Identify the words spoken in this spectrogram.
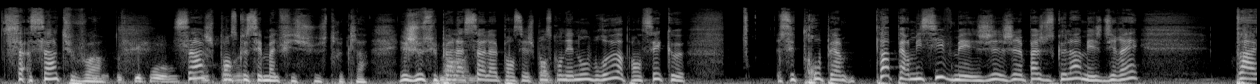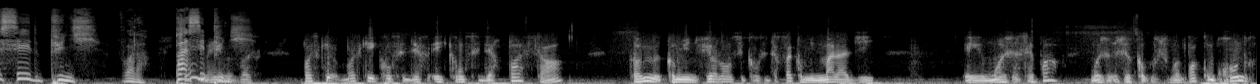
Ça, ça, tu vois. Tout ce qu'il faut. Ça, je pense que c'est mal fichu, ce truc-là. Et je suis pas Non, la seule à le penser. Je pense qu'on est nombreux à penser que c'est trop, per- pas permissif, mais je n'irai pas jusque-là, mais je dirais pas assez de puni. Voilà. Pas assez puni. Parce, parce que parce qu'ils considèrent ils considèrent pas ça comme comme une violence, ils considèrent ça comme une maladie. Et moi je sais pas. Moi je je peux pas comprendre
